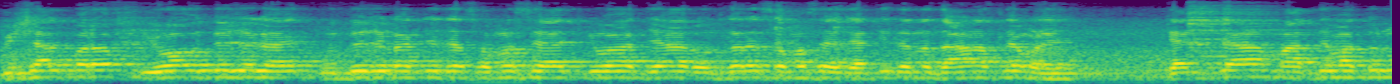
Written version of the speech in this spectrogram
विशाल परब युवा उद्योजक आहेत. उद्योजकांच्या ज्या समस्या आहेत किंवा ज्या रोजगाराच्या समस्या आहेत याची त्यांना जाण असल्यामुळे त्यांच्या माध्यमातून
